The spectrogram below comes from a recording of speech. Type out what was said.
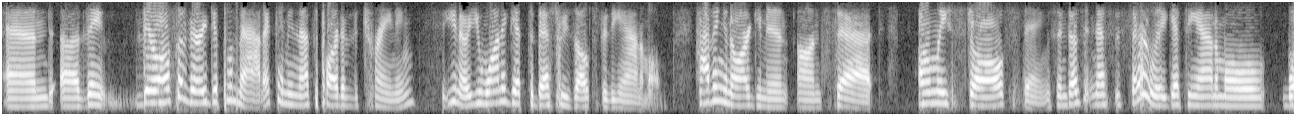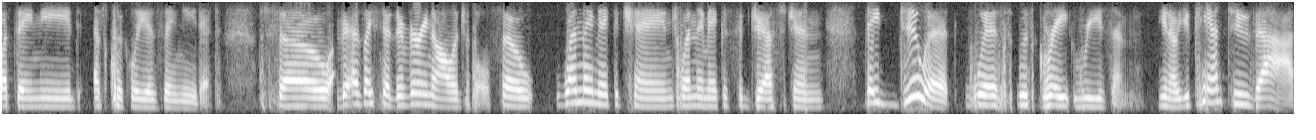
And uh, they they're also very diplomatic. I mean, that's part of the training. You know, you want to get the best results for the animal having an argument on set only stalls things and doesn't necessarily get the animal what they need as quickly as they need it. So, as I said, they're very knowledgeable. So, when they make a change, when they make a suggestion, they do it with with great reason. You know, you can't do that,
